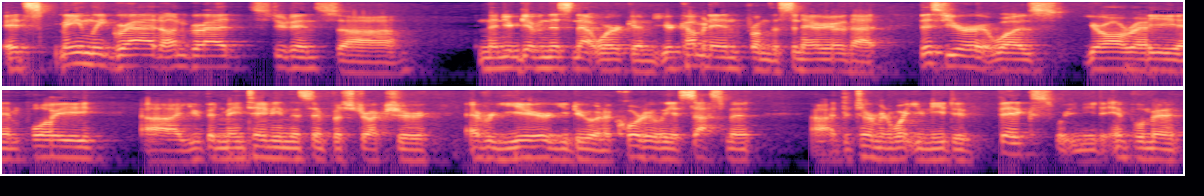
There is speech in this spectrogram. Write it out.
it's mainly grad, ungrad students, uh, and then you're given this network, and you're coming in from the scenario that this year it was you're already an employee, uh, you've been maintaining this infrastructure. Every year you do an, a quarterly assessment, uh, determine what you need to fix, what you need to implement,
